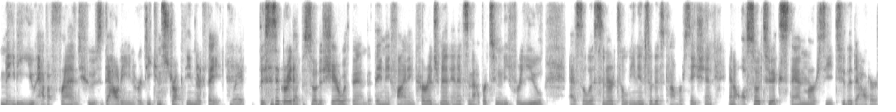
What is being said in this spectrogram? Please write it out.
Maybe you have a friend who's doubting or deconstructing their faith. Right this is a great episode to share with them that they may find encouragement. And it's an opportunity for you as the listener to lean into this conversation and also to extend mercy to the doubter.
